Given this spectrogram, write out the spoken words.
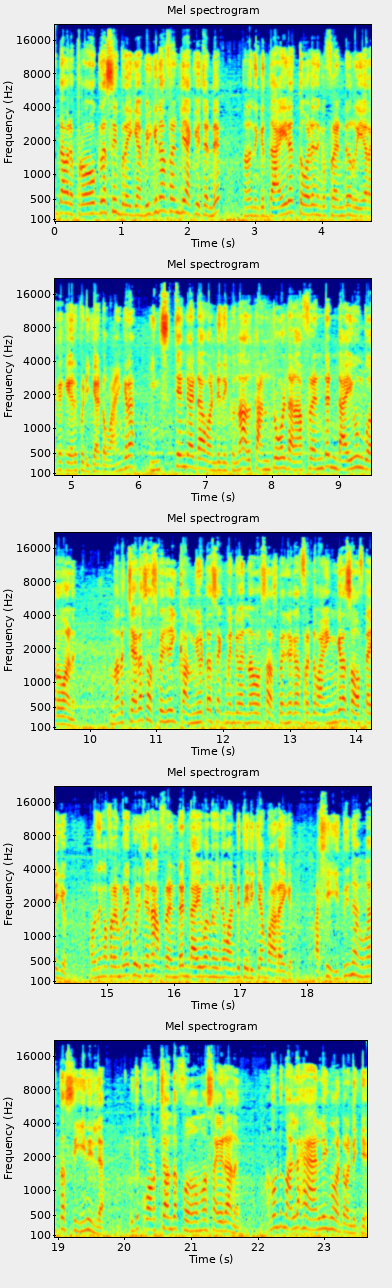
എന്താ പറയുക പ്രോഗ്രസീവ് ബ്രേക്ക് ആണ്. ബിഗിനർ ഫ്രണ്ട്ലി ആക്കി വെച്ചിട്ടുണ്ട്. എന്നാൽ നിങ്ങൾക്ക് ധൈര്യത്തോടെ നിങ്ങൾക്ക് ഫ്രണ്ട് റിയർ ഒക്കെ കയറി പിടിക്കാം കേട്ടോ ഭയങ്കര ഇൻസ്റ്റന്റ് ആയിട്ട് ആ വണ്ടി നിൽക്കുന്ന അത് കൺട്രോൾഡ് ആണ്. ആ ഫ്രണ്ട് ഡൈവും കുറവാണ്. എന്നാൽ ചില സസ്പെൻഷൻ ഈ കമ്മ്യൂട്ടർ സെഗ്മെന്റ് വന്ന സസ്പെൻഷൻ ഒക്കെ ഫ്രണ്ട് ഭയങ്കര സോഫ്റ്റ് ആയിരിക്കും. അപ്പോൾ നിങ്ങൾ ഫ്രണ്ട് ബ്രേക്ക് പിടിച്ചു കഴിഞ്ഞാൽ ആ ഫ്രണ്ട് ഡൈവ് വന്ന് പിന്നെ വണ്ടി തിരിക്കാൻ പാടായിരിക്കും. പക്ഷേ ഇതിന് അങ്ങനത്തെ സീനില്ല ഇത് കുറച്ചാന്ത ഫേമ സൈഡാണ് അതുകൊണ്ട് നല്ല ഹാൻഡ്ലിങ് കേട്ടോ വണ്ടിക്ക്.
